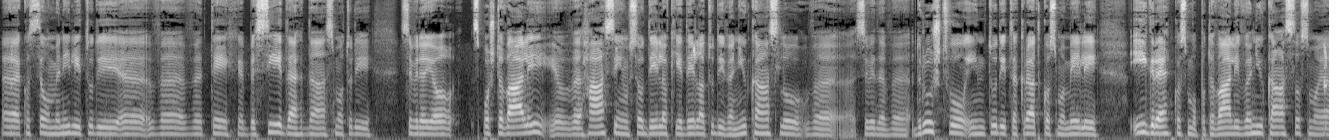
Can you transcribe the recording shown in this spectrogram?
Eh, kot ste omenili tudi eh, v, v teh besedah, da smo tudi seveda jo spoštovali v Hasi in vso delo, ki je delal tudi v Newcastlu, v, seveda v društvu in tudi takrat, ko smo imeli igre, ko smo potovali v Newcastlu, smo jo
